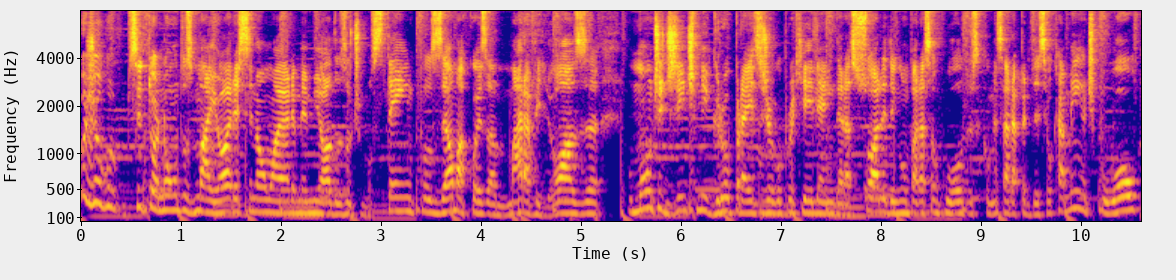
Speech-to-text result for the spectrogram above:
O jogo se tornou um dos maiores, se não o maior MMO dos últimos tempos. É uma coisa maravilhosa. Um monte de gente migrou para esse jogo porque ele ainda era sólido em comparação com outros que começaram a perder seu caminho, tipo WoW.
